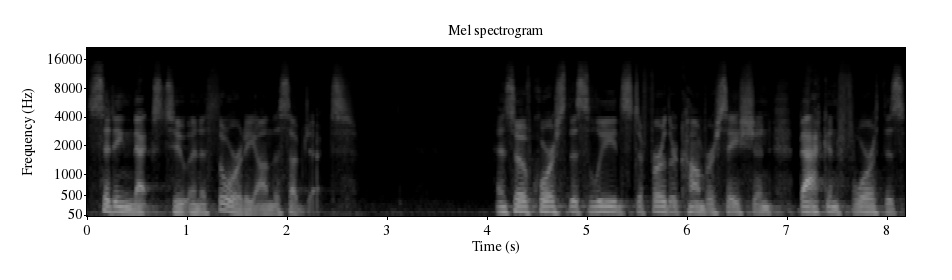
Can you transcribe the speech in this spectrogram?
sitting next to an authority on the subject. And so, of course, this leads to further conversation back and forth as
